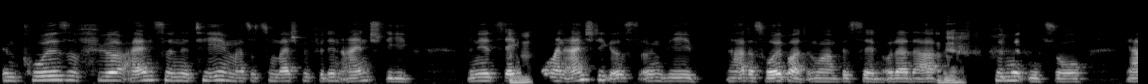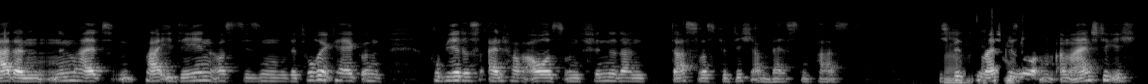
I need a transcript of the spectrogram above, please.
Impulse für einzelne Themen, also, zum Beispiel für den Einstieg. Wenn ihr jetzt denkt: Mhm. „Oh, mein Einstieg ist irgendwie ja, das holpert immer 'n bisschen oder da Ja. zündet nicht so.“ Ja, dann nimm halt 'n paar Ideen aus diesem Rhetorik-Hack und probier das einfach aus und finde dann das, was für dich am besten passt. Ich bin Ja, zum Beispiel absolut. so am am Einstieg ich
